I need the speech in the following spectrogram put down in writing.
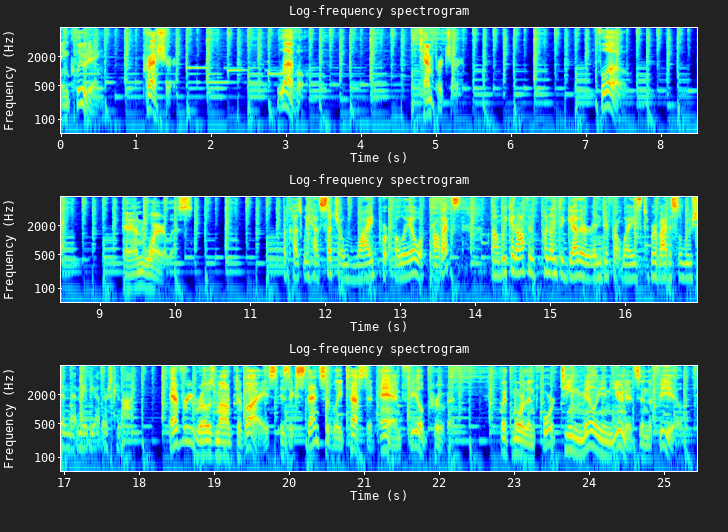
including pressure, level, temperature, flow, and wireless because we have such a wide portfolio of products, um, we can often put them together in different ways to provide a solution that maybe others cannot. Every Rosemount device is extensively tested and field proven. With more than 14 million units in the field,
